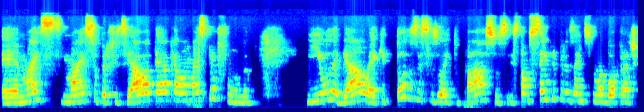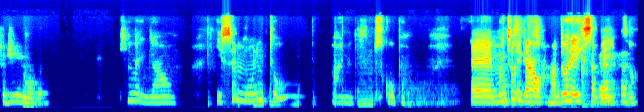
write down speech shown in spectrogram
é, mais, mais superficial até aquela mais profunda. E o legal é que todos esses oito passos estão sempre presentes numa boa prática de yoga. Que legal. Isso é muito. Ai, meu Deus, desculpa. É muito legal, adorei saber isso.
